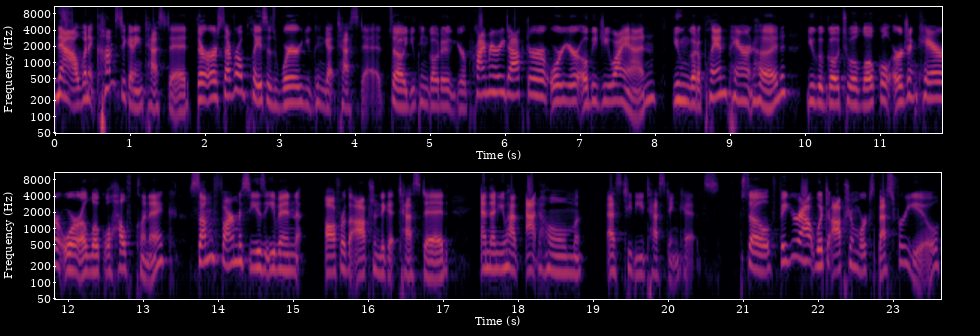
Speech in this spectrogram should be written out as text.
Now, when it comes to getting tested, there are several places where you can get tested. So you can go to your primary doctor or your OBGYN. You can go to Planned Parenthood. You could go to a local urgent care or a local health clinic. Some pharmacies even offer the option to get tested. And then you have at home STD testing kits. So figure out which option works best for you.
